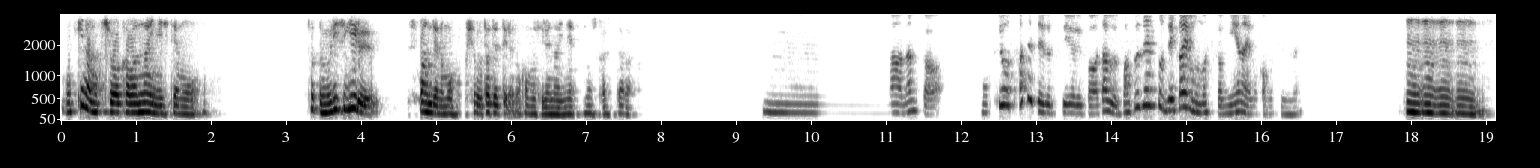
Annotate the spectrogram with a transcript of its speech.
大きな目標は変わんないにしても、ちょっと無理すぎるスパンでの目標を立ててるのかもしれないね。もしかしたら。うーん。まあなんか、目標を立ててるっていうよりかは、多分漠然とでかいものしか見えないのかもしれない。うんうんうんうん。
